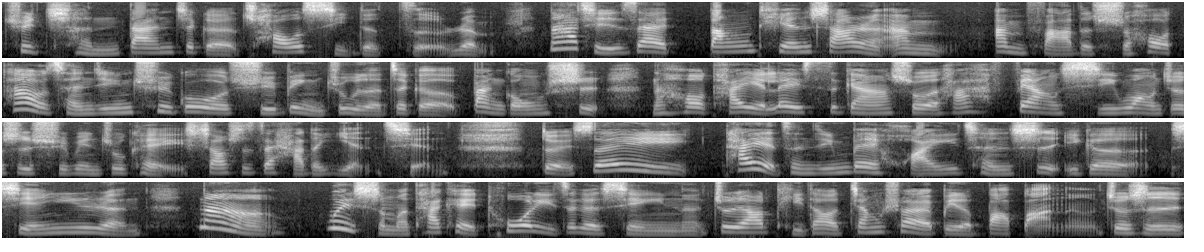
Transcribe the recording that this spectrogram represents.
去承担这个抄袭的责任。那他其实，在当天杀人案。案发的时候，他有曾经去过徐秉柱的这个办公室，然后他也类似跟他说，他非常希望就是徐秉柱可以消失在他的眼前，对，所以他也曾经被怀疑成是一个嫌疑人。那为什么他可以脱离这个嫌疑呢？就要提到江帅比的爸爸呢，就是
